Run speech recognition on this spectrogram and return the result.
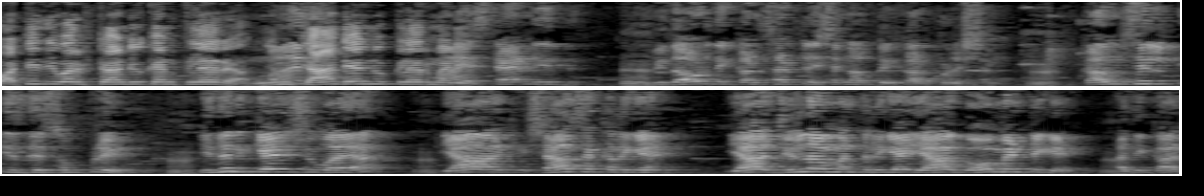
What is your stand you can clear ನಿಮ್ ಸ್ಟ್ಯಾಂಡ್ ಏನು ಕ್ಲಿಯರ್ ಮಾಡಿ? Stand Hmm. Without the consultation of the corporation. Council is the supreme supreme. ಇದನ್ನ ಕೇಳಿಸುವ ಯಾ ಶಾಸಕರಿಗೆ ಯಾ ಜಿಲ್ಲಾ ಮಂತ್ರಿಗೆ ಯಾ ಗವರ್ಮೆಂಟ್ಗೆ ಅಧಿಕಾರ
